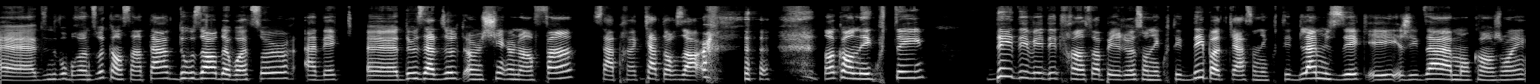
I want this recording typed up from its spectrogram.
euh, du Nouveau-Brunswick, on s'entend 12 heures de voiture avec euh, deux adultes, un chien, un enfant. Ça prend 14 heures. Donc, on a écouté des DVD de François Pérusse, on a écouté des podcasts, on a écouté de la musique et j'ai dit à mon conjoint,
